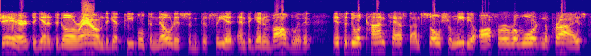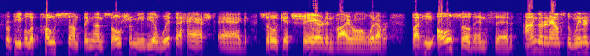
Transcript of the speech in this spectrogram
shared, to get it to go around, to get people to notice and to see it and to get involved with it, is to do a contest on social media, offer a reward and a prize for people to post something on social media with a hashtag so it gets shared and viral and whatever. But he also then said, I'm going to announce the winners,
